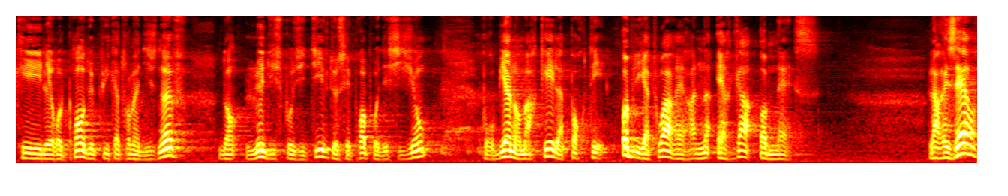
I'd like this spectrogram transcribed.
qui les reprend depuis 1999 dans le dispositif de ses propres décisions pour bien en marquer la portée obligatoire erga omnes. La réserve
